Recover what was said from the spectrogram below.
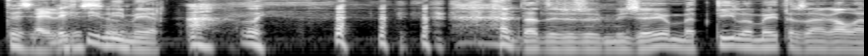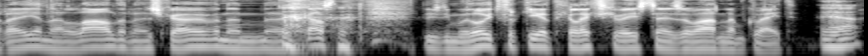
Hij ligt hier niet meer. Ah, oei. dat is dus een museum met kilometers aan galerijen en laden en schuiven en uh, kasten. dus die moet ooit verkeerd gelegd geweest zijn, ze waren hem kwijt. Ja.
